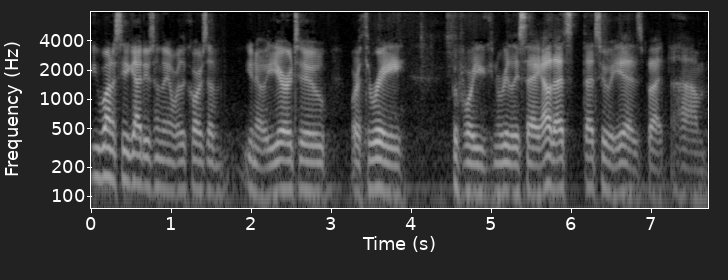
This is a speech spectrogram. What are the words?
you want to see a guy do something over the course of, you know, a year or two or three before you can really say, "Oh, that's that's who he is." But um,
